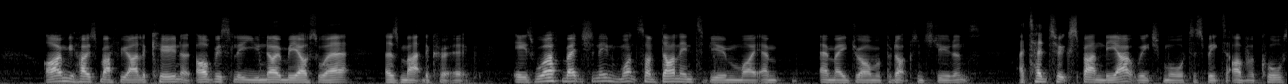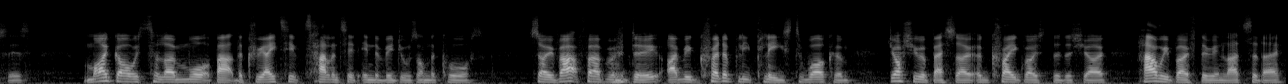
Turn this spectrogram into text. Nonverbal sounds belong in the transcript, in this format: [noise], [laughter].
I'm your host Matthew Alacoon, and obviously you know me elsewhere as Matt the Critic. It is worth mentioning once I've done interviewing my M- MA drama production students, I tend to expand the outreach more to speak to other courses. My goal is to learn more about the creative, talented individuals on the course. So, without further ado, I'm incredibly pleased to welcome Joshua Besso and Craig Rose to the show. How are we both doing, lads, today?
